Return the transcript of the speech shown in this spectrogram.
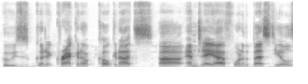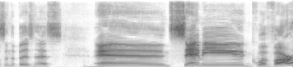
who's good at cracking up coconuts. Uh, MJF, one of the best heels in the business, and Sammy Guevara.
